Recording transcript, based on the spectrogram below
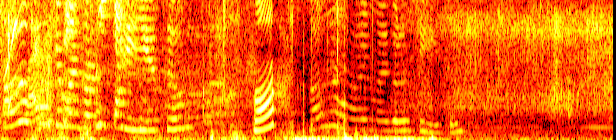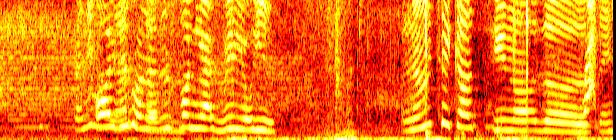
How the fuck am I gonna see YouTube? huh? How the hell am I gonna see YouTube? I Oh, I just wanted this funny ass video here. Let me take out, you know, the thing.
